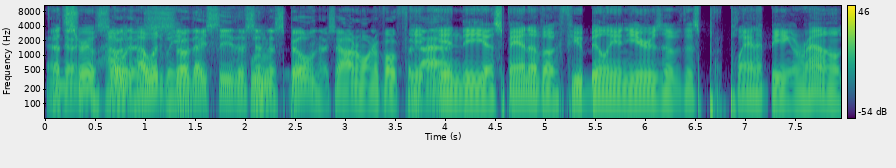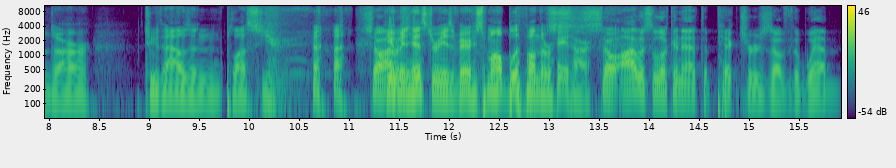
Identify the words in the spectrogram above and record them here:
And that's then- true. so how, would- how would we? So they see this in We- this bill and they say, "I don't want to vote for in, that." in the uh, span of a few billion years of this planet being around, our 2,000 plus year so human was, history is a very small blip on the radar. So I was looking at the pictures of the Webb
